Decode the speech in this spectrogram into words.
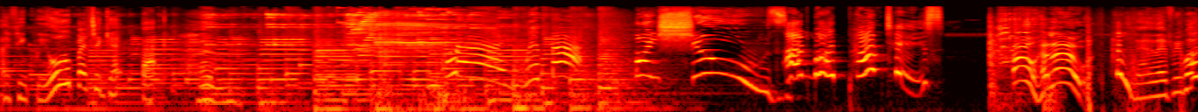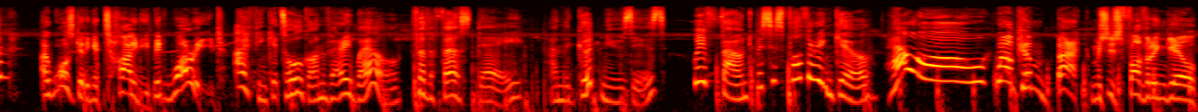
I think we all better get back home. Hello! Hello, everyone. I was getting a tiny bit worried. I think it's all gone very well for the first day. And the good news is we've found Mrs. Fotheringill. Hello! Welcome back, Mrs. Fotheringill.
